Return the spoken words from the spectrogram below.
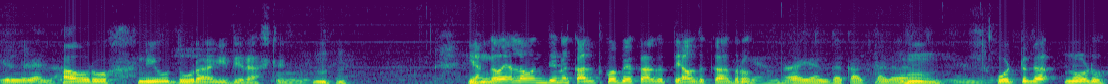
ಇಲ್ಲ ಅವರು ನೀವು ದೂರ ಆಗಿದ್ದೀರಾ ಅಷ್ಟೇ? ಹ್ಮ್. ಹ್ಮ್ ಹೆಂಗೋ ಎಲ್ಲ ಒಂದಿನ ಕಲ್ತ್ಕೋಬೇಕಾಗುತ್ತೆ ಯಾವ್ದಕ್ಕಾದ್ರೂ. ಹ್ಞೂ ಒಟ್ಟಿಗ ನೋಡು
